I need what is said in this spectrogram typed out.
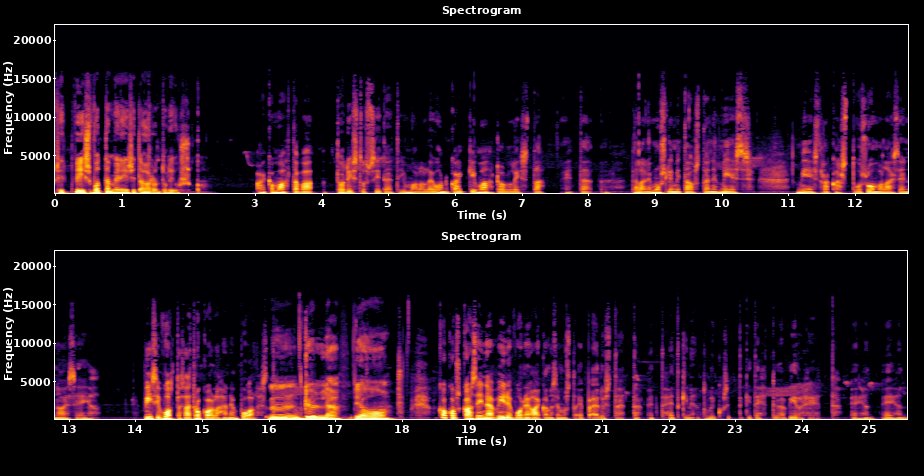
sitten viisi vuotta meni ja sitten Aaron tuli uskoon. Aika mahtava todistus siitä, että Jumalalle on kaikki mahdollista, että tällainen muslimitaustainen mies – mies rakastuu suomalaiseen naiseen ja viisi vuotta sait rukoilla hänen puolestaan. Mm, mm. Kyllä, joo. Onko koskaan siinä viiden vuoden aikana semmoista epäilystä, että, että hetkinen, tuliko sittenkin tehtyä virhe, että eihän, eihän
